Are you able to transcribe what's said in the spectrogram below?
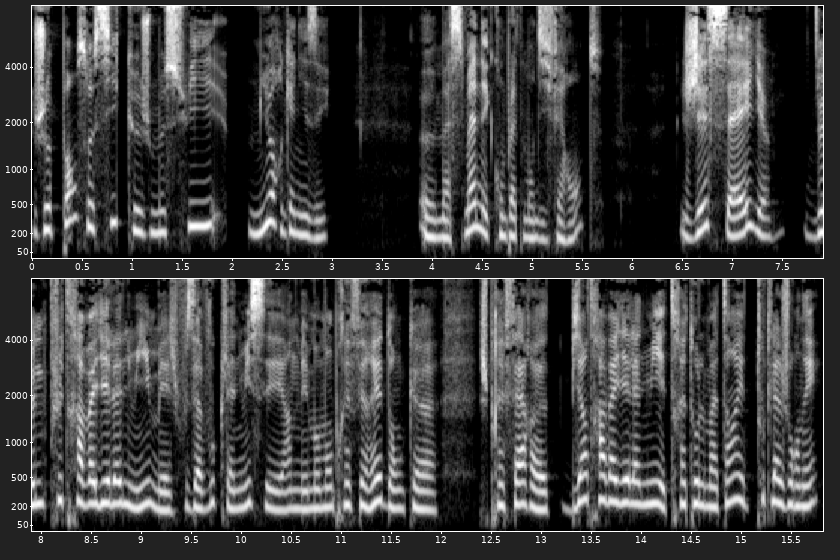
je pense aussi que je me suis mieux organisée. Euh, ma semaine est complètement différente. J'essaye de ne plus travailler la nuit, mais je vous avoue que la nuit c'est un de mes moments préférés, donc euh, je préfère euh, bien travailler la nuit et très tôt le matin et toute la journée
